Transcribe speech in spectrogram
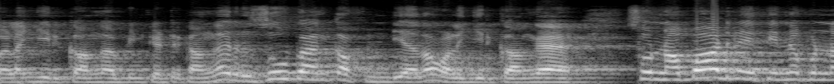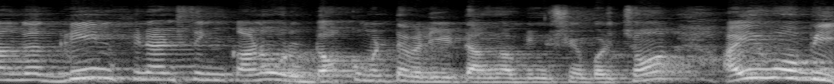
வழங்கியிருக்காங்க அப்படின்னு கேட்டிருக்காங்க. ரிசர்வ் பேங்க் ஆஃப் இந்தியா தான் வழங்கியிருக்காங்க. ஸோ நபார்டு நேற்று என்ன பண்ணாங்க? கிரீன் ஃபினான்சிங்கான ஒரு டாக்குமெண்ட்டை வெளியிட்டாங்க அப்படின்னு விஷயம் படித்தோம் ஐஓபி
